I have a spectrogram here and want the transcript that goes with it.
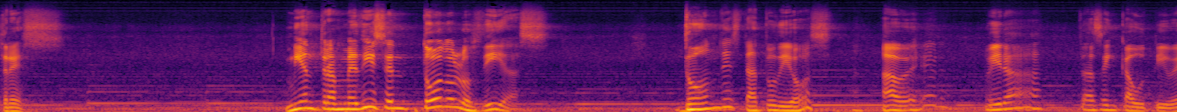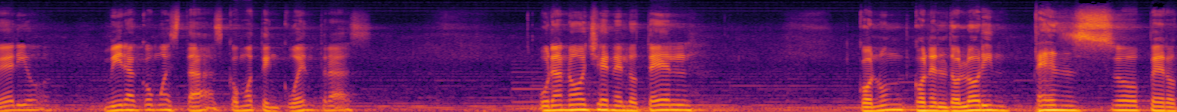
Tres mientras me dicen todos los días, ¿dónde está tu Dios? A ver, mira, estás en cautiverio, mira cómo estás, cómo te encuentras. Una noche en el hotel con, un, con el dolor intenso pero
